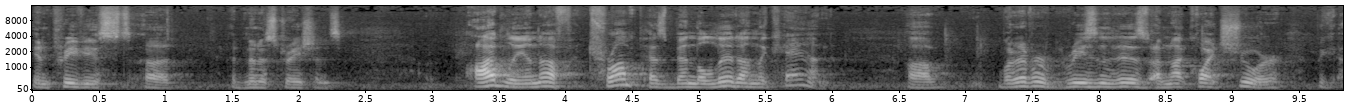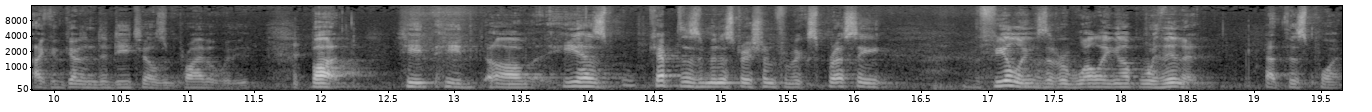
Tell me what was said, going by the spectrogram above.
in previous uh, administrations. Oddly enough, Trump has been the lid on the can. Uh, whatever reason it is, I'm not quite sure. I could get into details in private with you. But he, he, um, he has kept his administration from expressing the feelings that are welling up within it at this point.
